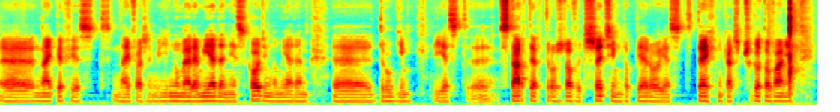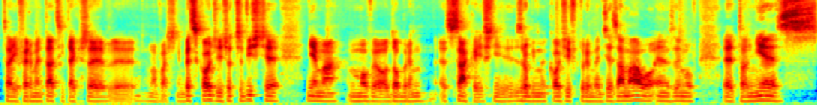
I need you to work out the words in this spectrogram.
e, najpierw jest najważniejszy, numerem jeden jest koji, numerem e, drugim jest e, starter drożdżowy, trzecim dopiero jest technika czy przygotowanie całej fermentacji, także e, no właśnie bez kodzi rzeczywiście nie ma mowy o dobrym sake. Jeśli zrobimy kodzi, w którym będzie za mało enzymów, e, to nie z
